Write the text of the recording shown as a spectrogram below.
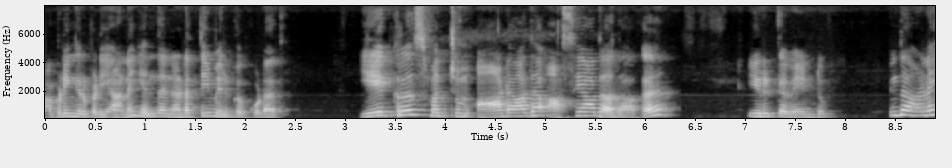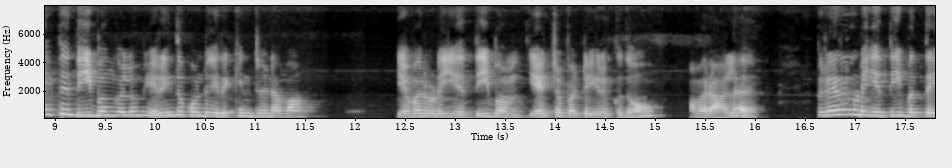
அப்படிங்கிறபடியான எந்த நடத்தையும் இருக்கக்கூடாது. ஏக்ரஸ் மற்றும் ஆடாத அசையாததாக இருக்க வேண்டும். இந்த அனைத்து தீபங்களும் எரிந்து கொண்டு இருக்கின்றனவா? எவருடைய தீபம் ஏற்றப்பட்டு இருக்குதோ அவரால் பிறரனுடைய தீபத்தை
